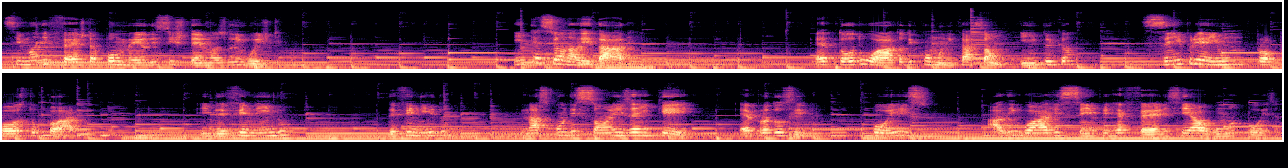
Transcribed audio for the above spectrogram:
se manifesta por meio de sistemas linguísticos. Intencionalidade é todo o ato de comunicação implica sempre em um propósito claro e definindo, definido nas condições em que é produzido. Por isso, a linguagem sempre refere-se a alguma coisa,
